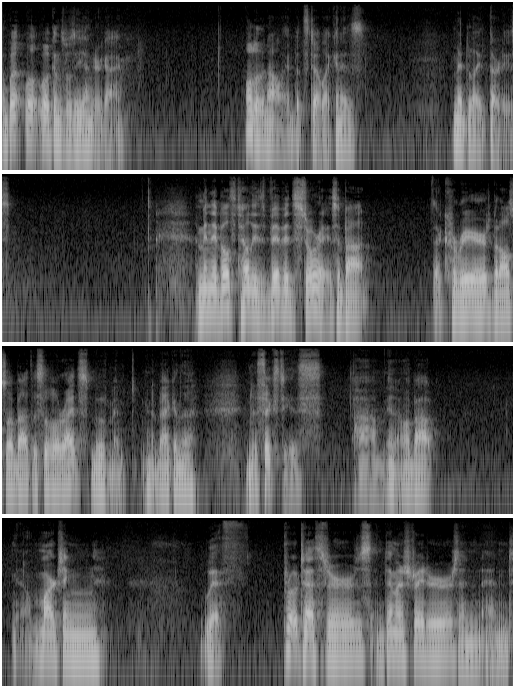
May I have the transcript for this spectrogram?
Wil- Wil- Wilkins was a younger guy, older than Ollie, but still like in his mid to late thirties. I mean, they both tell these vivid stories about their careers, but also about the civil rights movement. You know, back in the in the '60s. Um, you know, about you know marching with protesters and demonstrators, and and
